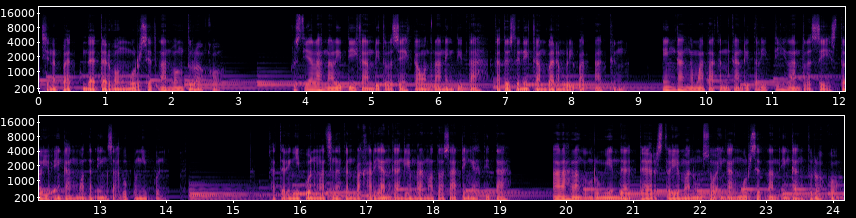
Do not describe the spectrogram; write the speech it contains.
Sinebat ndadar wong mursid lan wong duraka. Gusti Allah naliti kanthi telesih kawontenaning titah kados dene gambar mripat ageng ingkang ngemataken kanthi teliti lan telesih sedaya ingkang wonten ing sakubengipun. Saderengipun nglajengaken pakaryan kangge mranata sadengah titah, Allah langkung rumiyin dadar sedaya manungsa ingkang mursid lan ingkang duraka.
